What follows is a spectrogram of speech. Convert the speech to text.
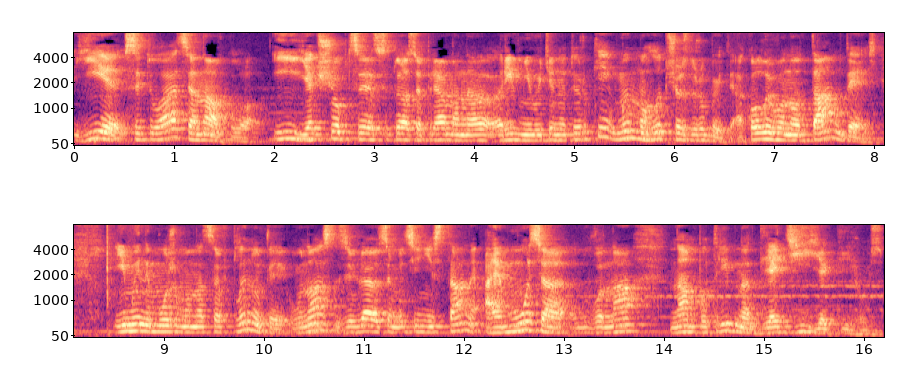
Є ситуація навколо, і якщо б це ситуація прямо на рівні витягнутої руки, ми могли б щось зробити. А коли воно там десь, і ми не можемо на це вплинути, у нас з'являються емоційні стани, а емоція вона нам потрібна для дій якихось.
